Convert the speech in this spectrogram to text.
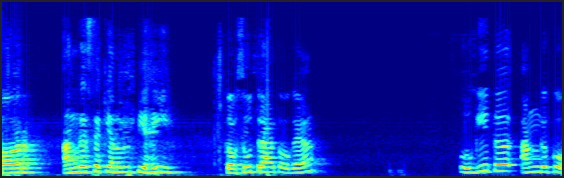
और अंगस्य की अनुवृत्ति है ही। तो अब सूत्रार्थ हो गया। उगित अंग को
